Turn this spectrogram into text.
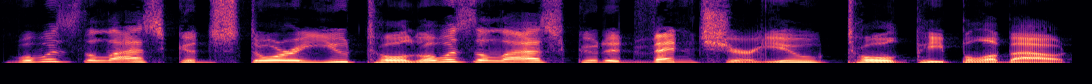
What was the last good story you told? What was the last good adventure you told people about?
